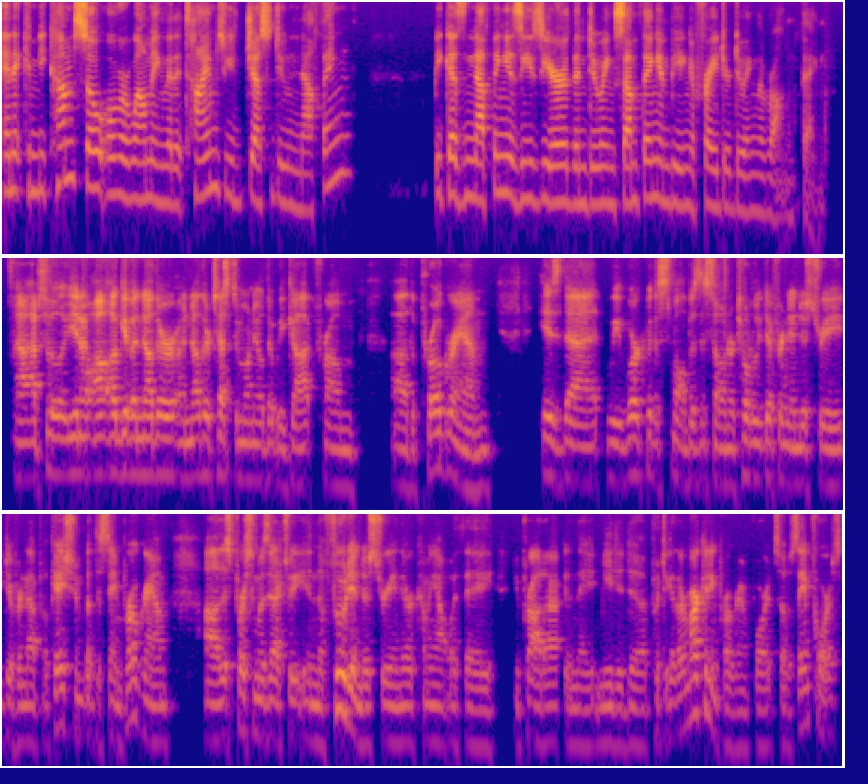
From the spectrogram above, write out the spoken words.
And it can become so overwhelming that at times you just do nothing because nothing is easier than doing something and being afraid you're doing the wrong thing. Uh, absolutely. You know, I'll, I'll, give another another testimonial that we got from uh, the program is that we worked with a small business owner, totally different industry, different application, but the same program. Uh, this person was actually in the food industry and they were coming out with a new product and they needed to put together a marketing program for it. So, same course.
